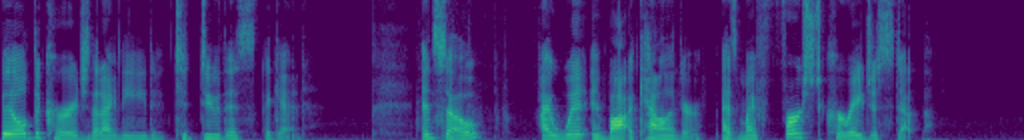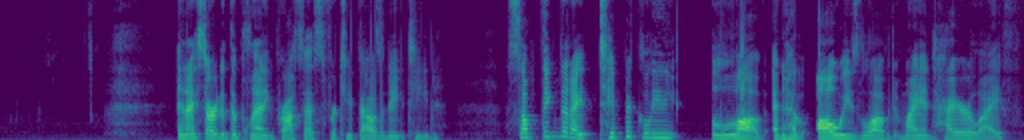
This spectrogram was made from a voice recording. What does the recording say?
build the courage that I need to do this again. And so I went and bought a calendar as my first courageous step. and I started the planning process for 2018. Something that I typically love and have always loved my entire life.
